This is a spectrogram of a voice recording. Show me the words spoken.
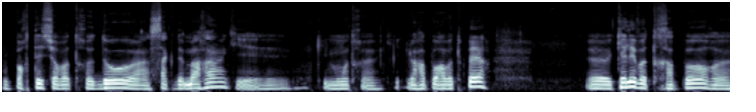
Vous portez sur votre dos un sac de marin qui est qui montre est le rapport à votre père. Euh, quel est votre rapport euh,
